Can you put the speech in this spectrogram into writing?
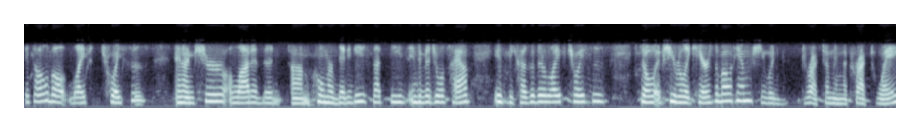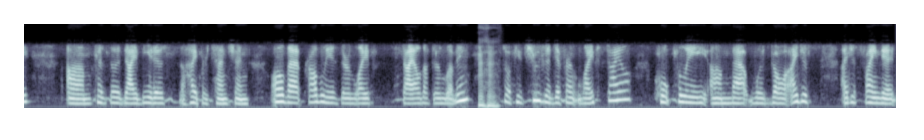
it's all about life choices, and I'm sure a lot of the um, comorbidities that these individuals have is because of their life choices. So if she really cares about him, she would direct him in the correct way. Because the diabetes, the hypertension, all that probably is their lifestyle that they're living. So if you choose a different lifestyle, hopefully um, that would go. I just, I just find it.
